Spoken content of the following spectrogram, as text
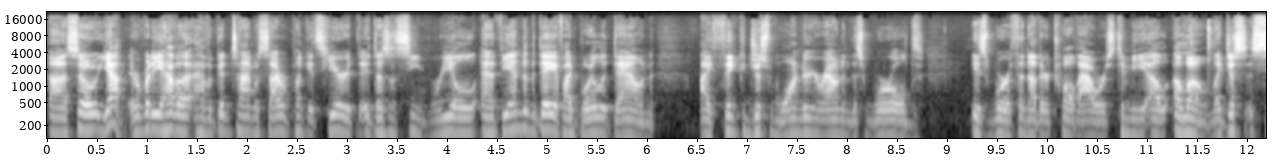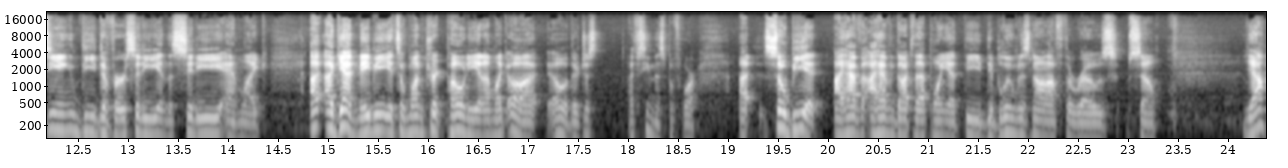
Uh, so yeah, everybody have a have a good time with Cyberpunk. It's here. It, it doesn't seem real, and at the end of the day, if I boil it down, I think just wandering around in this world is worth another twelve hours to me al- alone. Like just seeing the diversity in the city, and like uh, again, maybe it's a one trick pony, and I'm like, oh, oh, they're just I've seen this before. Uh, so be it. I have I haven't got to that point yet. The the bloom is not off the rose. So yeah.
